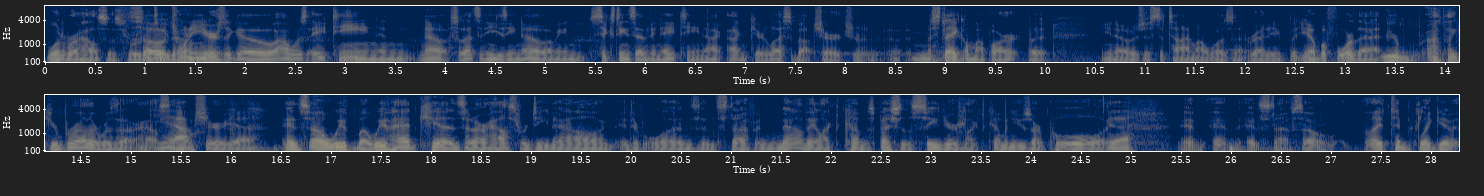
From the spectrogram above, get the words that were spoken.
one of our houses for So Tino. 20 years ago, I was 18, and no, so that's an easy no. I mean, 16, 17, 18, I, I can care less about church. A mistake on my part, but, you know, it was just a time I wasn't ready. But, you know, before that, Your, I think your brother was at our house. yeah, though. I'm sure, yeah. And so we've but we've had kids in our house for D now and, and different ones and stuff, and now they like to come, especially the seniors like to come and use our pool and Yeah. and, and, and stuff. So they typically give it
